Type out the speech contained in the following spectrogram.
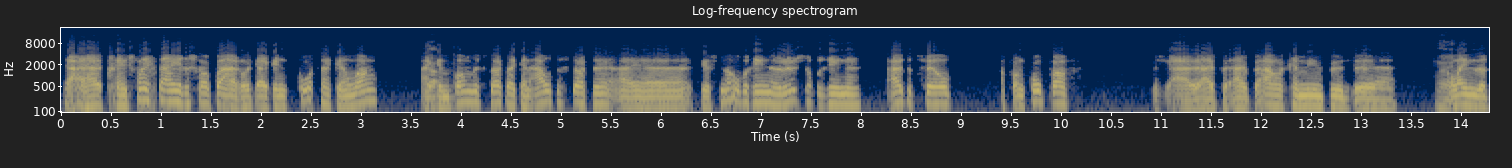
Ja, hij heeft geen slechte eigenschappen eigenlijk. Hij kan kort, hij kan lang. Hij kan banden starten, hij kan auto starten. Hij uh, kan snel beginnen, rustig beginnen. Uit het veld, van kop af. Dus ja, hij heeft, hij heeft eigenlijk geen minpunten. Alleen dat,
